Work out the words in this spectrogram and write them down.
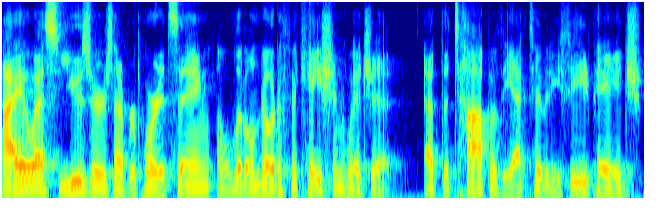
iOS users have reported seeing a little notification widget at the top of the activity feed page.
